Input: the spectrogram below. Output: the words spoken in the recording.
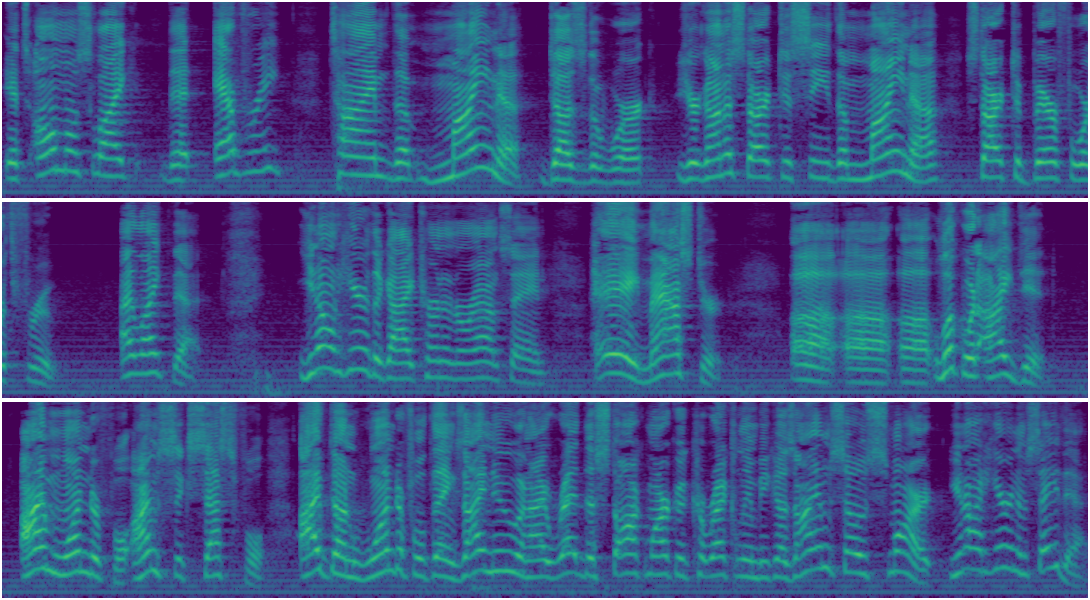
it's almost like that every time the mina does the work, you're going to start to see the mina start to bear forth fruit. I like that you don't hear the guy turning around saying, Hey, master, uh, uh, uh, look what I did. I'm wonderful. I'm successful. I've done wonderful things. I knew and I read the stock market correctly, and because I'm so smart, you're not hearing him say that.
